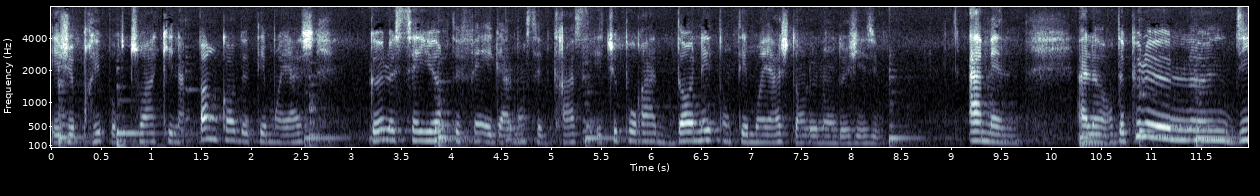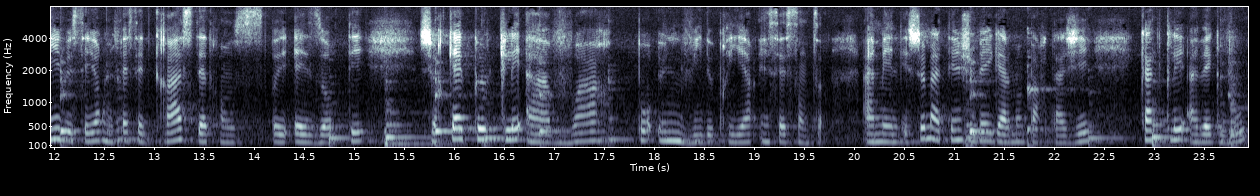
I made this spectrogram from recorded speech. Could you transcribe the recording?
Et je prie pour toi qui n'as pas encore de témoignage, que le Seigneur te fait également cette grâce et tu pourras donner ton témoignage dans le nom de Jésus. Amen. Alors, depuis le lundi, le Seigneur nous fait cette grâce d'être exhorté sur quelques clés à avoir pour une vie de prière incessante. Amen. Et ce matin, je vais également partager quatre clés avec vous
